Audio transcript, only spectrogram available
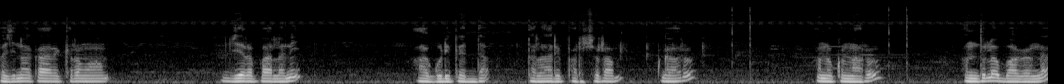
భజన కార్యక్రమం జరపాలని ఆ గుడి పెద్ద తలారి పరశురాం గారు అనుకున్నారు. అందులో భాగంగా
